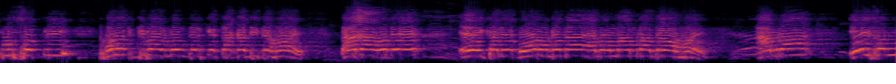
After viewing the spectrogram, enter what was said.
কুচক্রি ফরেস্ট ডিপার্টমেন্টদেরকে টাকা দিতে হয়। তা না হলে এইখানে ঘর ওঠে না এবং মামলা দেওয়া হয়। আমরা এই জন্য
